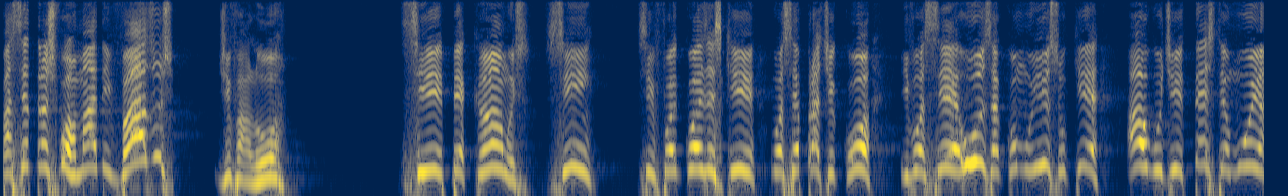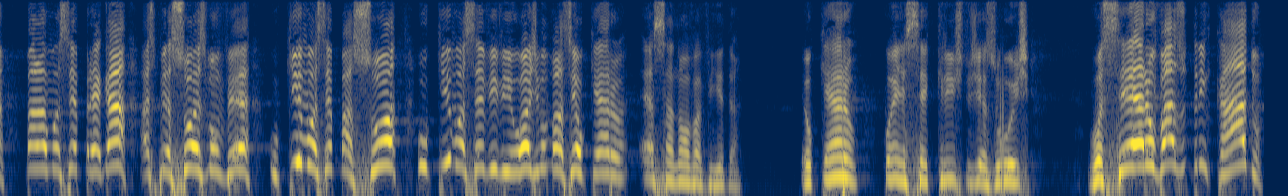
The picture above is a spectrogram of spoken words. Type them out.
para ser transformada em vasos de valor. Se pecamos, sim. Se foi coisas que você praticou e você usa como isso o que algo de testemunha para você pregar, as pessoas vão ver o que você passou, o que você vive hoje, vão falar assim: eu quero essa nova vida. Eu quero conhecer Cristo Jesus. Você era um vaso trincado,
